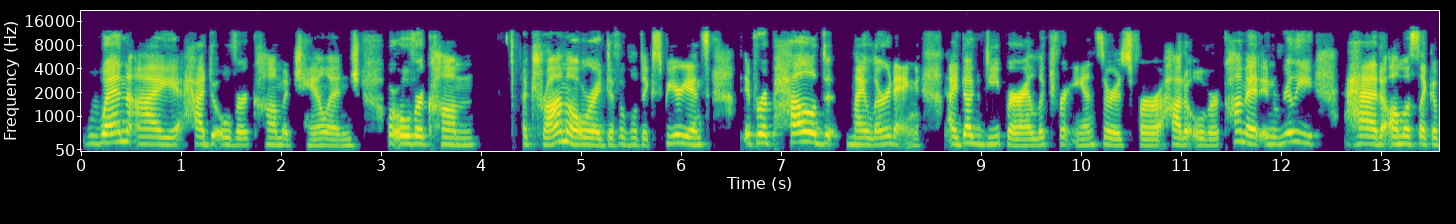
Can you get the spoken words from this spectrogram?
when I had to overcome a challenge or overcome a trauma or a difficult experience, it propelled my learning. I dug deeper. I looked for answers for how to overcome it and really had almost like a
